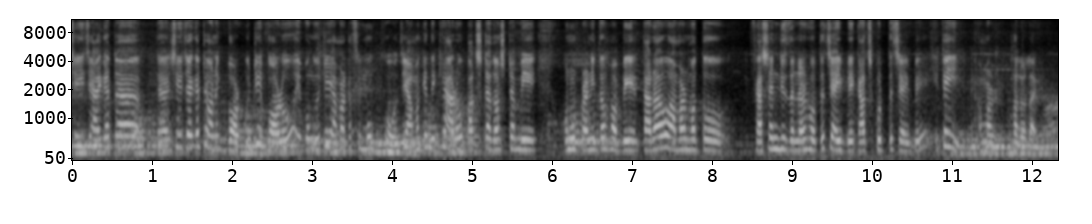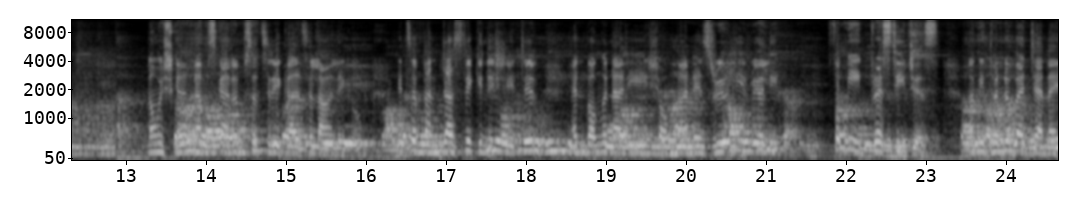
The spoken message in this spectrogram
সেই জায়গাটা সেই জায়গাটা অনেক বড়, ওইটাই বড় এবং ওইটাই আমার কাছে মুখ্য যে আমাকে দেখে আরও পাঁচটা, দশটা মেয়ে অনুপ্রাণিত হবে। তারাও আমার মতো ফ্যাশন ডিজাইনার হতে চাইবে, কাজ করতে চাইবে, এটাই আমার ভালো লাগে। নমস্কার নমস্কার সত্রিকাল সালাম আলাইকুম। It's a fantastic initiative and Banganari Samman is really really for me prestigious আমি ধন্যবাদ জানাই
